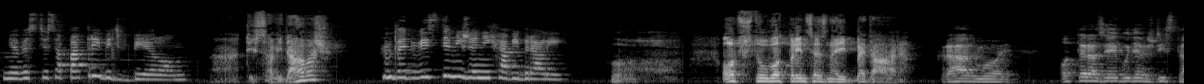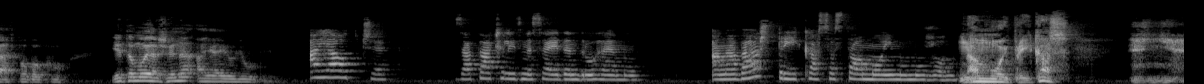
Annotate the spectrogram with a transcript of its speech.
Neveste sa patrí byť v bielom. A ty sa vydávaš? Veď vy ste mi ženicha vybrali. Oh, odstúp od princeznej bedár. Kráľ môj, odteraz jej budem vždy stáť po boku. Je to moja žena a ja ju ľúbim. A ja, otče. Zapáčili sme sa jeden druhému. A na váš príkaz sa stal mojim mužom. Na môj príkaz? Nie,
